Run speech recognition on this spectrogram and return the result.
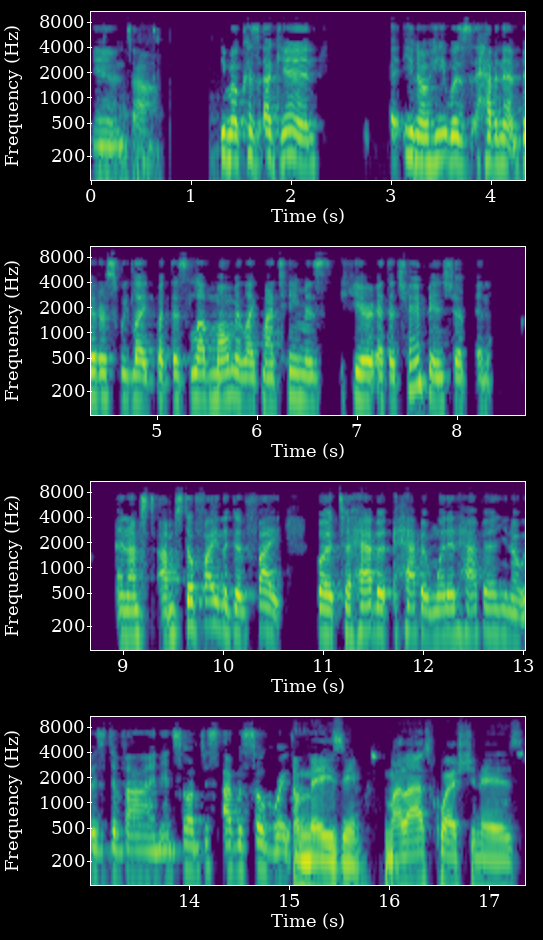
And uh, you know because again Uh, you know, he was having that bittersweet, like, but this love moment, like my team is here at the championship and, and I'm, st- I'm still fighting the good fight, but to have it happen when it happened, you know, is divine. And so I'm just, I was so grateful. Amazing. My last question is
